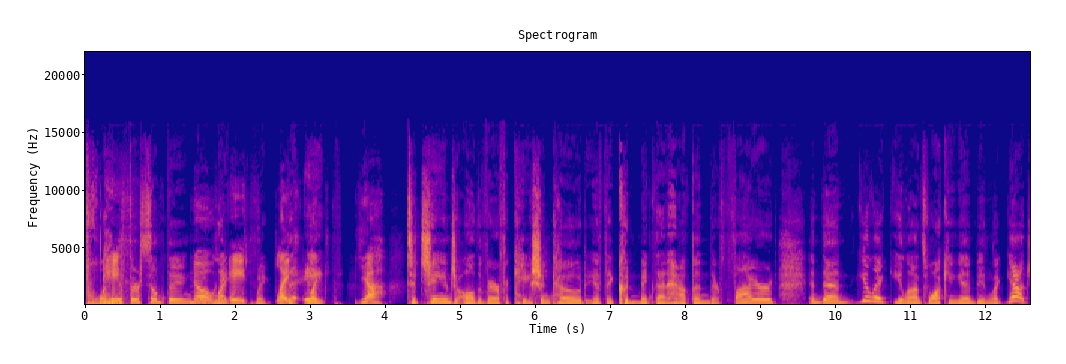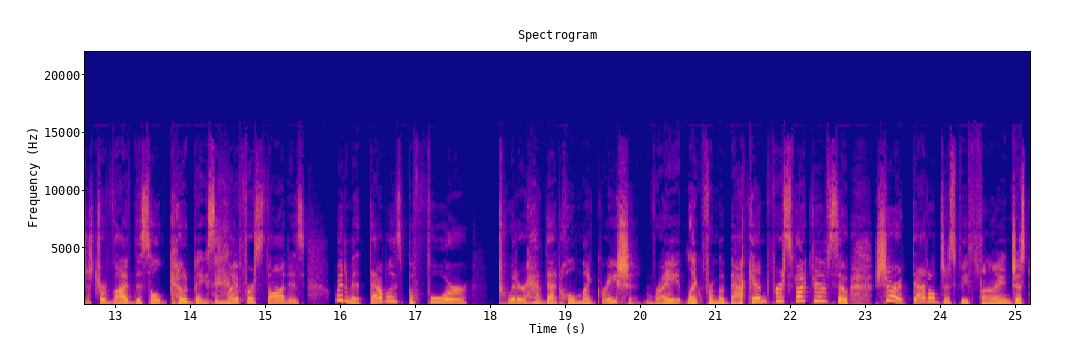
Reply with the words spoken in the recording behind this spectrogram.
20th or something no like 8th wait like the 8th like, yeah to change all the verification code. If they couldn't make that happen, they're fired. And then you know, like Elon's walking in being like, yeah, just revive this old code base. And my first thought is, wait a minute, that was before Twitter had that whole migration, right? Like from a back end perspective. So, sure, that'll just be fine. Just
